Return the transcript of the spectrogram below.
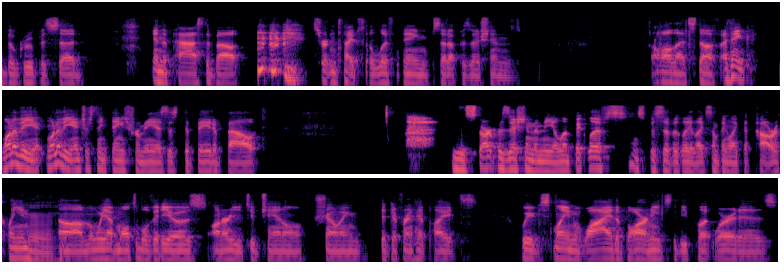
the group has said in the past about certain types of lifting, setup positions, all that stuff. I think one of the, one of the interesting things for me is this debate about the start position in the Olympic lifts, specifically like something like the power clean. Mhm. Um, and we have multiple videos on our YouTube channel showing the different hip heights. We explain why the bar needs to be put where it is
